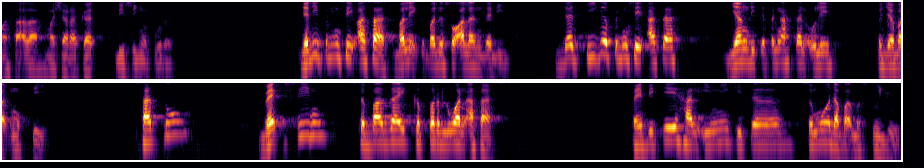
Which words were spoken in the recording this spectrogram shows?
masalah masyarakat di Singapura. Jadi prinsip asas balik kepada soalan tadi. Ada tiga prinsip asas yang diketengahkan oleh pejabat mufti. Satu, vaksin sebagai keperluan asas. Saya fikir hal ini kita semua dapat bersetuju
